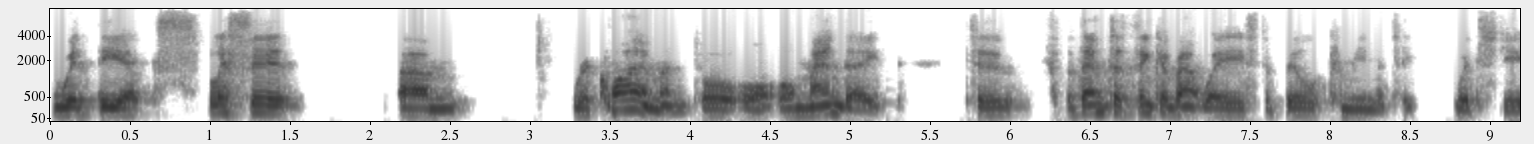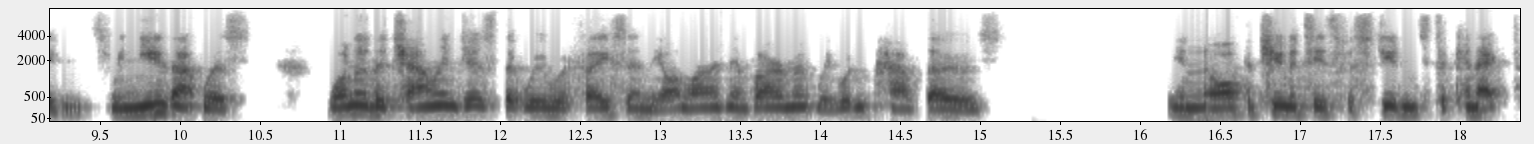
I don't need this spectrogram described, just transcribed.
with the explicit um, requirement or, or, or mandate to for them to think about ways to build community with students. We knew that was one of the challenges that we would face in the online environment. We wouldn't have those you know, opportunities for students to connect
